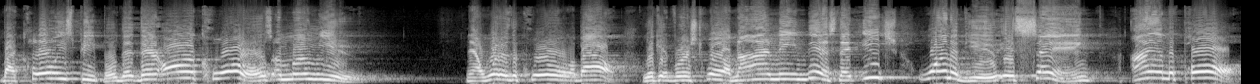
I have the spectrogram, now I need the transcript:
by Chloe's people, that there are quarrels among you. Now, what is the quarrel about? Look at verse 12. Now, I mean this, that each one of you is saying, I am of Paul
